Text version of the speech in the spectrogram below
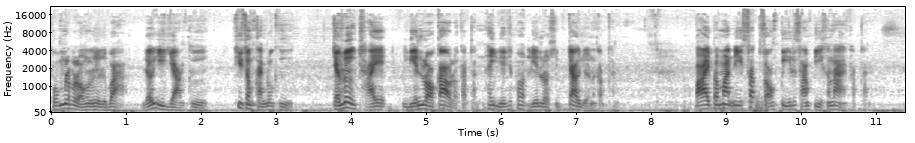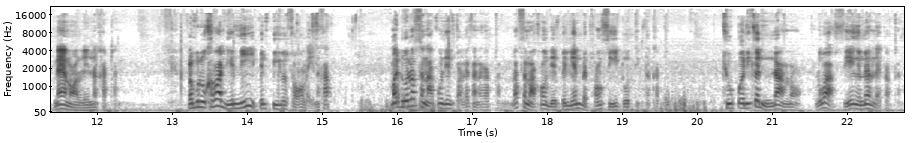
ผมรับรองเลยว่า แล้วอีกอย่างคือ ที่สำคัญก็คือ จะเลิกใช้เหรียญรอเก้าแล้วครับท่านให้เหรียญเฉพาะเหรียญรอสิบเจ้าเดียวนะครับท่านปลายประมาณอีกสักสองปีหรือสามปีข้างหน้าครับท่านแน่นอนเลยนะครับท่านเรามาดูครับว่าเหรียญนี้เป็นปีพศอะไรนะครับ มาดูลักษณะของเหรียญก่อนแล้วกันนะครับท่านลักษณะของเหรียญเป็นเหรียญแบบสองสีตัวติดนะครับชูเปอร์นิเกิลด้านนอกหรือว่าสีเงินนั่นแหละครับท่าน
